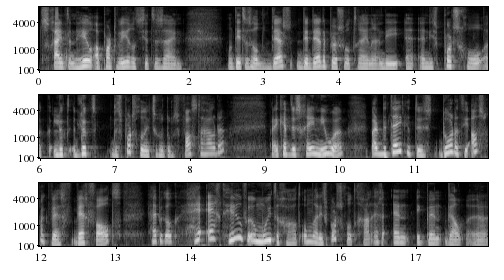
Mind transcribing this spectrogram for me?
schijnt een heel apart wereldje te zijn. Want dit was al de, de derde personal trainer. En die, en die sportschool, lukt, het lukt de sportschool niet zo goed om ze vast te houden. Maar ik heb dus geen nieuwe. Maar dat betekent dus, doordat die afspraak weg, wegvalt, heb ik ook echt heel veel moeite gehad om naar die sportschool te gaan. En, en ik ben wel uh,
